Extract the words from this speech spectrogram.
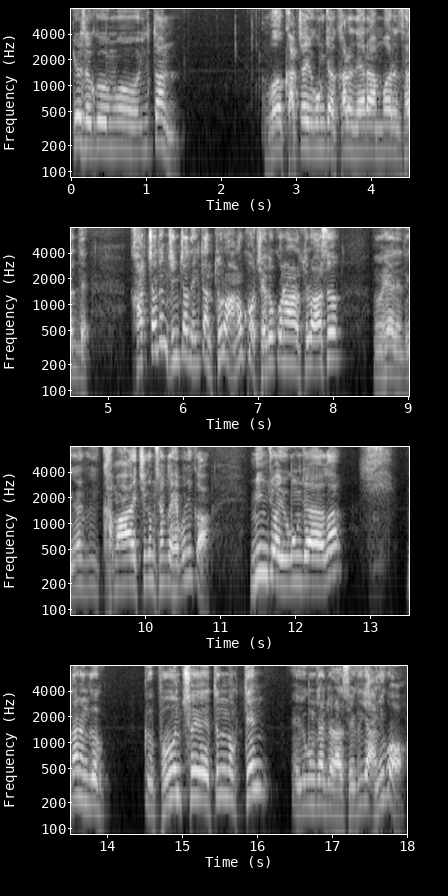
그래서 그 뭐 일단 뭐 가짜 유공자 갈아내라 뭐 하는 사는데 가짜든 진짜든 일단 들어와놓고 제도권 하나 들어와서 어, 해야 되는데 그냥 가만히 지금 생각해 보니까 민주화 유공자가 나는 그, 그 보훈처에 등록된 유공자인 줄 알았어요. 그게 아니고,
